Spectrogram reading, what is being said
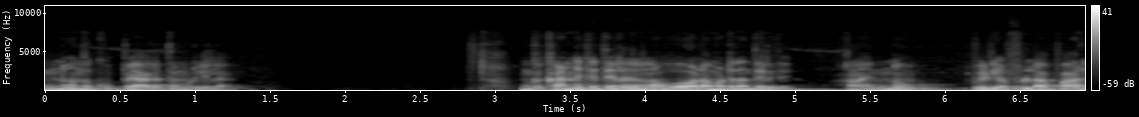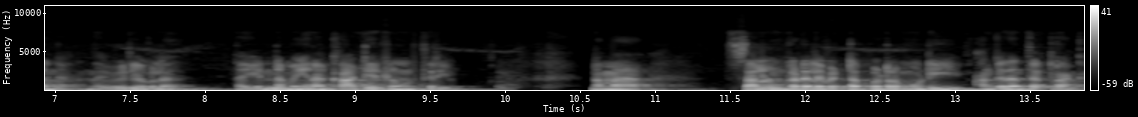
இன்னும் அந்த குப்பையை அகற்ற முடியல. உங்கள் கண்ணுக்கு தெரியுதுன்னா ஓலை மட்டும் தான் தெரியுது. ஆனால் இன்னும் வீடியோ ஃபுல்லாக பாருங்கள் அந்த வீடியோவில் நான் என்ன மெயினாக காட்டியிருக்கேன்னு உங்களுக்கு தெரியும். நம்ம சலூன் கடையில் வெட்டப்படுற முடி அங்கே தான் தட்டுறாங்க.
